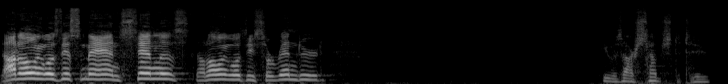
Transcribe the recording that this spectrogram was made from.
But not only was this man sinless, not only was he surrendered, he was our substitute.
